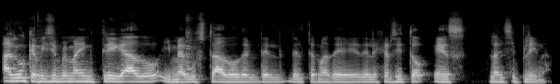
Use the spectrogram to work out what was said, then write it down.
algo que a mí siempre me ha intrigado y me ha gustado del, del- del tema de- del ejército es la disciplina,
